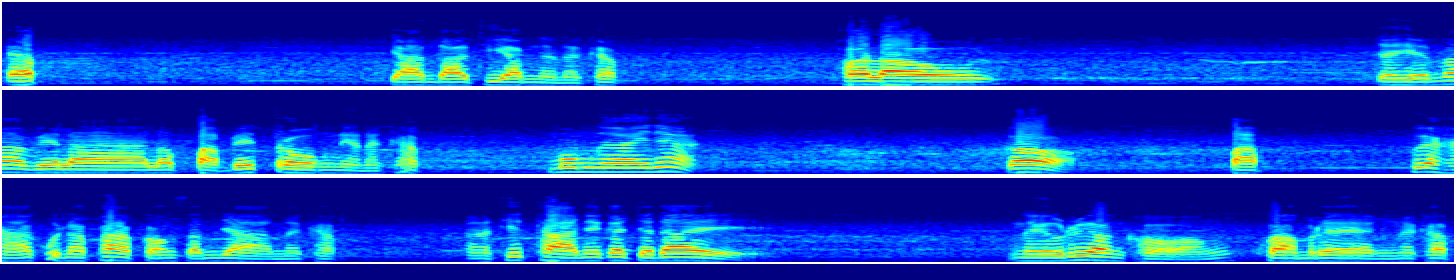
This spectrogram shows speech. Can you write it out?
แอป จานดาวเทียมเนี่ยนะครับ พอเราจะเห็นว่าเวลาเราปรับได้ตรงเนี่ยนะครับ มุมเงยเนี่ย ก็ เพื่อหาคุณภาพของสัญญาณนะครับทิศทางนี่ยก็จะได้ในเรื่องของความแรงนะครับ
